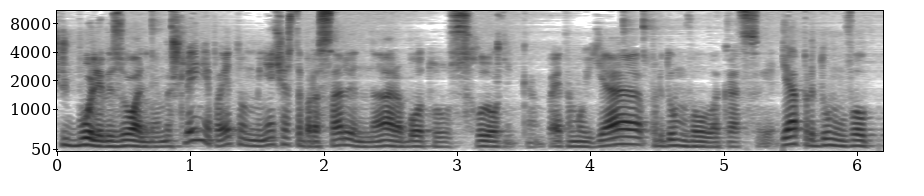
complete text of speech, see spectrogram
чуть более визуальное мышление, поэтому меня часто бросали на работу с художником. Поэтому я придумывал локации. Я придумывал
